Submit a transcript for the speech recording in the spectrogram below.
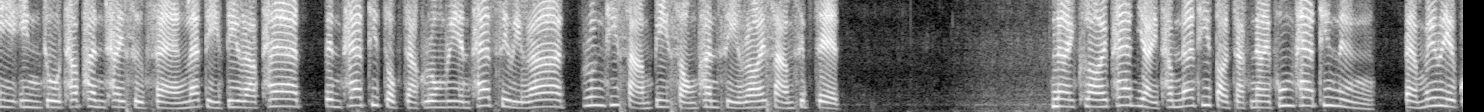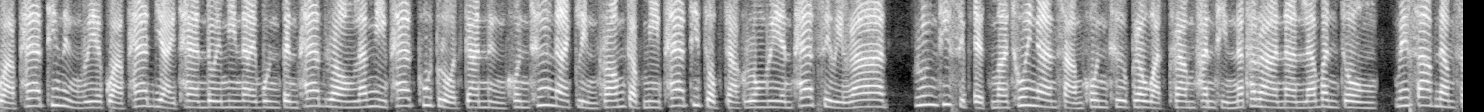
มีอินจูทพันชัยสืบแสงและตีตีราแพทย์เป็นแพทย์ที่จบจากโรงเรียนแพทย์ศิริราช รุ่นที่ 3 ปี 2437นายคล้อยแพทย์ใหญ่ทำหน้าที่ต่อจากนายพุ่มแพทย์ที่หนึ่ง แต่ไม่เรียกว่าแพทย์ที่หนึ่งเรียกว่าแพทย์ใหญ่แทนโดยมีนายบุญเป็นแพทย์รอง และมีแพทย์ผู้ตรวจการหนึ่งคนชื่อนายกลิ่นพร้อมกับมีแพทย์ที่จบจากโรงเรียนแพทย์ศิริราช รุ่นที่ 11 มาช่วยงาน 3 คนคือประวัติพรามพันธินนครานันและบรรจง ไม่ทราบนามส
